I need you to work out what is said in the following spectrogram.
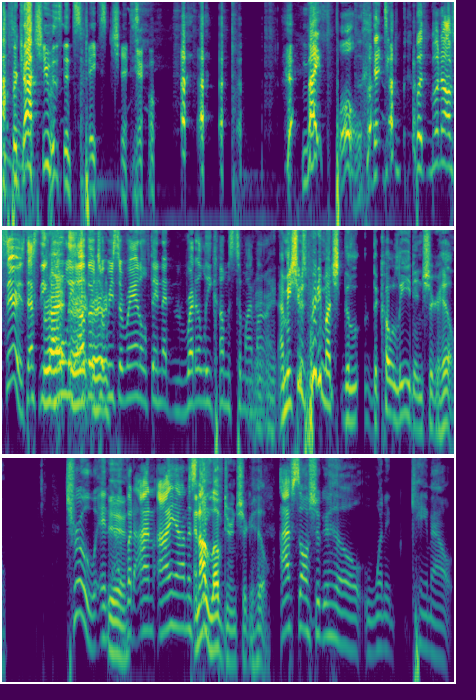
I forgot she was in Space Jam. nice pull. That- but but no, I'm serious. That's the Right, only right, other right. Theresa Randle thing that readily comes to my mind. I mean, she was pretty much the the co-lead in Sugar Hill, True, and Yeah. but I I honestly and I loved her in Sugar Hill. I saw Sugar Hill when it came out.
